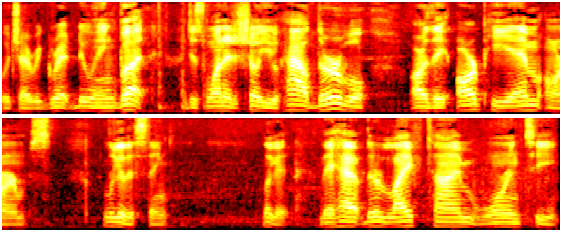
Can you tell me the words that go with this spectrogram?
which I regret doing. But I just wanted to show you how durable are the RPM arms. Look at this thing. Look at they have their lifetime warranty.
